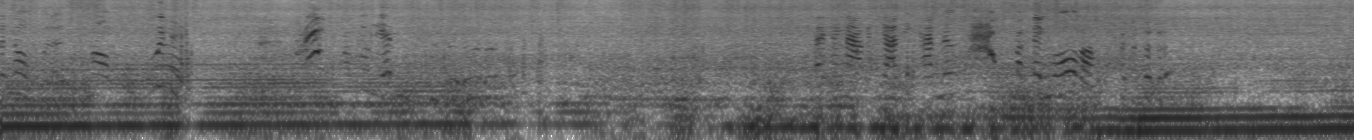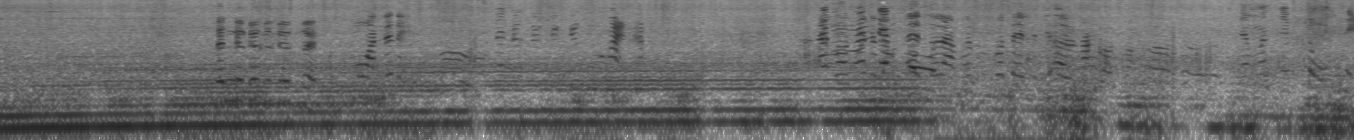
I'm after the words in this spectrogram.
สนุกเลยสนุกอุ้ยเนี่ยมันก็เรียนไปข้างหน้าเป็นการอีกคันนึงปักแตงโมป่ะ เต้นดึกดึกดึกดึกเลย มวนได้เนี่ยดึกดึกดึกดึกดึกใหม่นะแต่มันมันเจ็บตูดอะมันมันเต้นเออนั่งรถป่ะเออแต่มันเจ็บตูดสิ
